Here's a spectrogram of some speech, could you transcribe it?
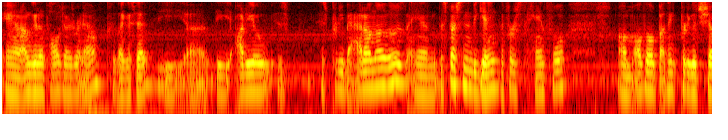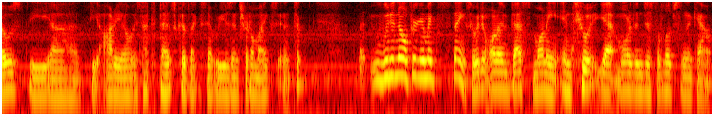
and I'm going to apologize right now because, like I said, the uh, the audio is is pretty bad on those, and especially in the beginning, the first handful. Um, although I think pretty good shows, the uh, the audio is not the best because, like I said, we're using internal mics, and it took. We didn't know if we were gonna make this thing, so we didn't want to invest money into it yet more than just a Libsyn account.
